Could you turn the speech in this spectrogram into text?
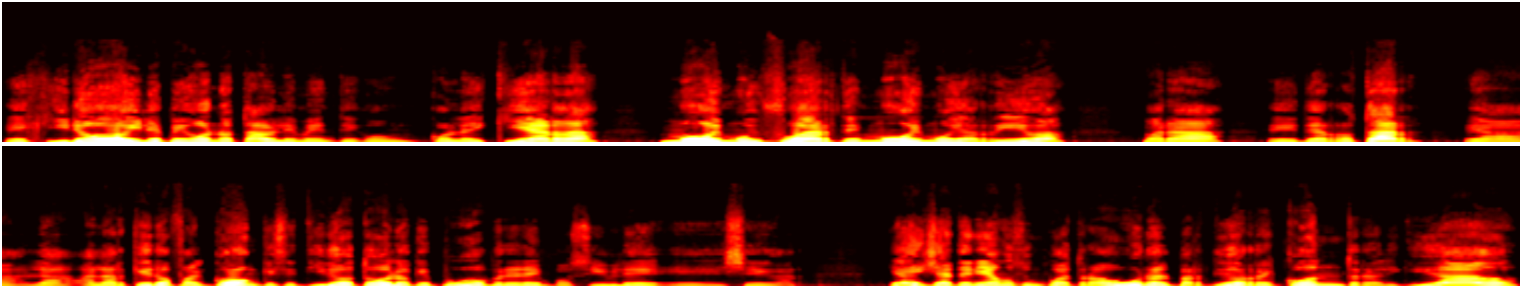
eh, giró y le pegó notablemente con, con, la izquierda, muy muy fuerte, muy muy arriba para eh, derrotar eh, al arquero Falcón que se tiró todo lo que pudo pero era imposible llegar. Y ahí ya teníamos un 4 a 1, el partido recontra liquidado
